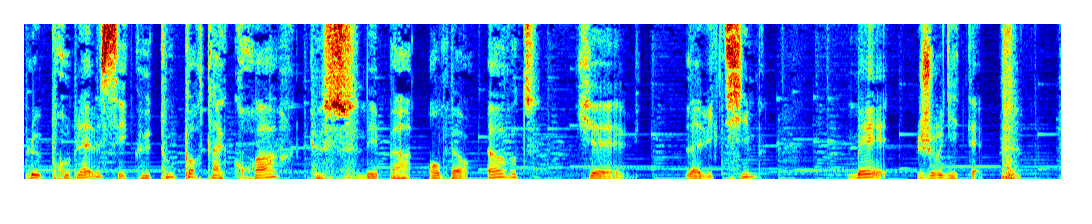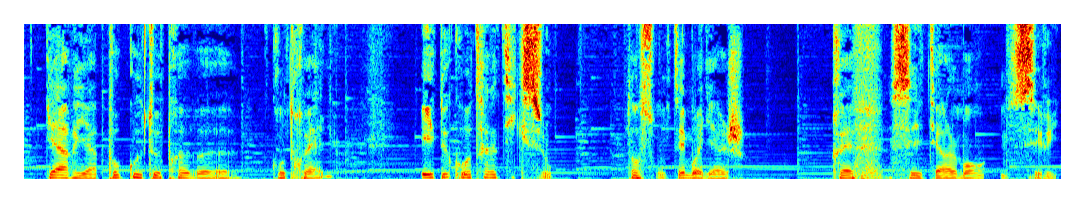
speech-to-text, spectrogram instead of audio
Le problème, c'est que tout porte à croire que ce n'est pas Amber Heard qui est la victime, mais Johnny Depp. Car il y a beaucoup de preuves euh, contre elle et de contradictions dans son témoignage. Bref, c'est littéralement une série.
